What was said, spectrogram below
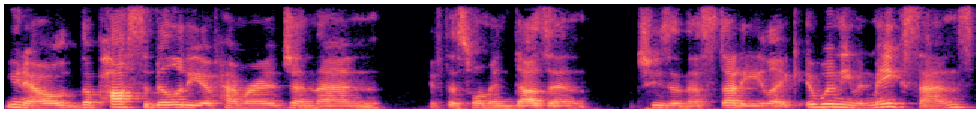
you know, the possibility of hemorrhage. And then if this woman doesn't, she's in this study, like it wouldn't even make sense.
